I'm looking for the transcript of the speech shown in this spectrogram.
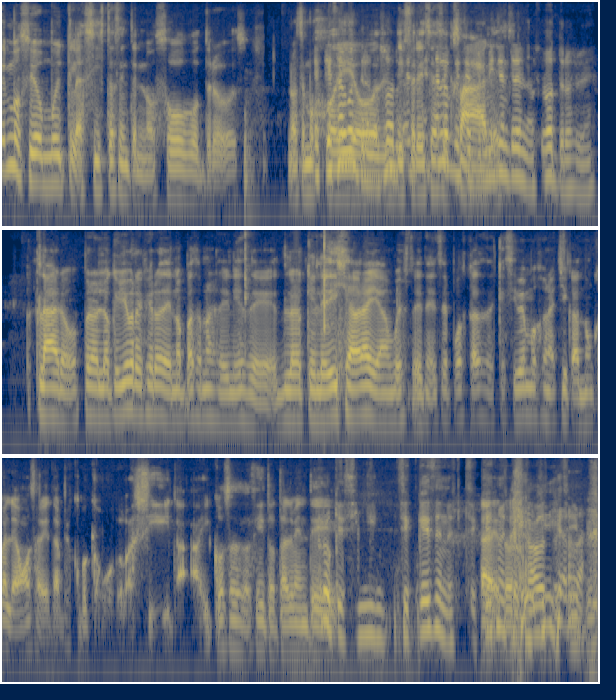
hemos sido muy clasistas entre nosotros, nos hemos Es que jodido de diferencias es algo que se permite sexuales. entre nosotros. Claro, pero lo que yo prefiero de no pasarnos las líneas de, de lo que le dije a Brian, pues, en ese podcast, es que si vemos a una chica nunca le vamos a gritar, pues, como que, oh, vasita, y cosas así totalmente... Creo que sí, se que es, en, que Ah, es nuestro caos, entonces- sí, Mierda. güey.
